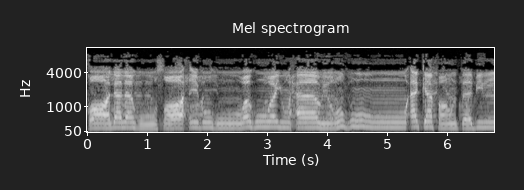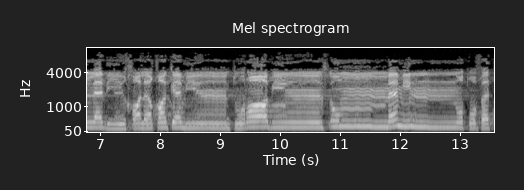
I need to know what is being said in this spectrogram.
قال له صاحبه وهو يحاوره اكفرت بالذي خلقك من تراب ثم من نطفة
